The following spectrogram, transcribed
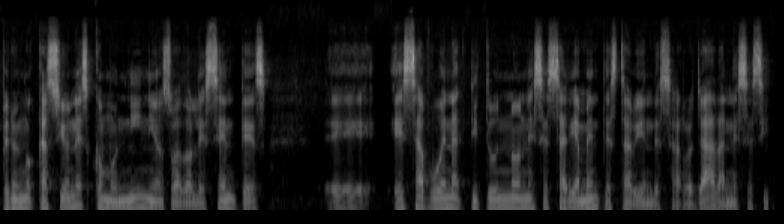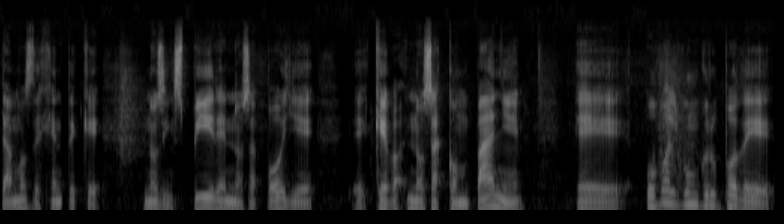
Pero en ocasiones como niños o adolescentes, eh, esa buena actitud no necesariamente está bien desarrollada. Necesitamos de gente que nos inspire, nos apoye, eh, que nos acompañe. Eh, ¿Hubo algún grupo de,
